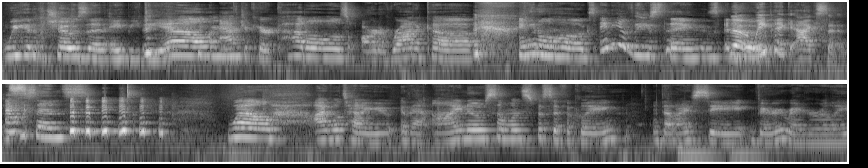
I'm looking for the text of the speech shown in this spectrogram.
we could have chosen ABDL, aftercare cuddles, art erotica, anal hugs, any of these things. No, we pick accents. Accents. Well, I will tell you that I know someone specifically that I see very regularly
